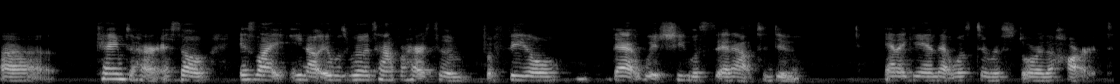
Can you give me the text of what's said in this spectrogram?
uh, came to her. And so it's like you know it was really time for her to fulfill that which she was set out to do. And again that was to restore the heart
